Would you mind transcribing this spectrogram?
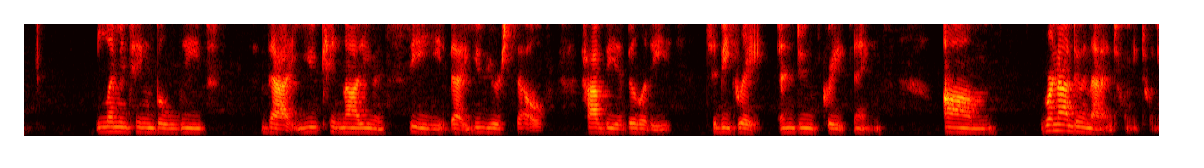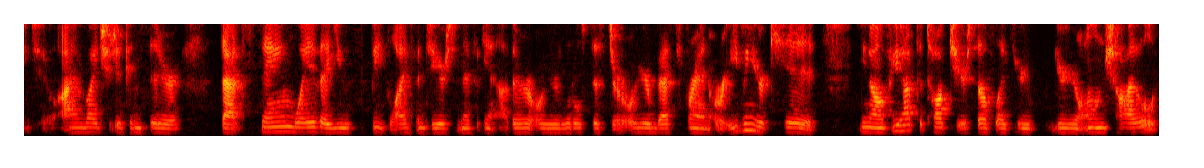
limiting beliefs that you cannot even see that you yourself have the ability to be great and do great things. Um, we're not doing that in 2022. I invite you to consider that same way that you speak life into your significant other or your little sister or your best friend or even your kid. You know if you have to talk to yourself like you're you're your own child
